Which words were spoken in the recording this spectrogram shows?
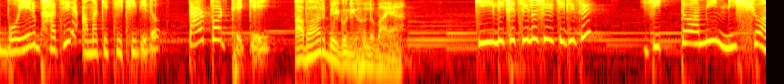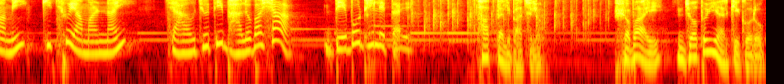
বইয়ের ভাজে আমাকে চিঠি দিল তারপর থেকেই। আবার বেগুনি হলো মায়া। কি লিখেছিল সেই চিঠিতে? রিক্ত আমি নিঃস্ব আমি কিছুই আমার নাই চাও যদি ভালোবাসা দেব ঢেলে তাই। হাততালি বাজল। সবাই যতই আর কি করুক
